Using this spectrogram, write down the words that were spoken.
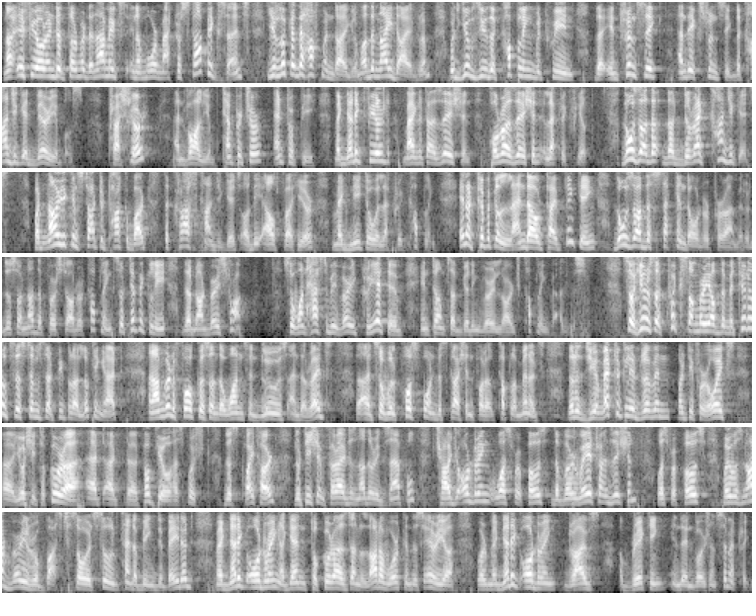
Now, if you're into thermodynamics in a more macroscopic sense, you look at the Heckmann diagram or the Nye diagram, which gives you the coupling between the intrinsic and the extrinsic, the conjugate variables, pressure, and volume, temperature, entropy, magnetic field, magnetization, polarization, electric field. Those are the, the direct conjugates. But now you can start to talk about the cross conjugates or the alpha here, magnetoelectric coupling. In a typical Landau type thinking, those are the second order parameters. Those are not the first order coupling. So typically, they're not very strong. So one has to be very creative in terms of getting very large coupling values. So here's a quick summary of the material systems that people are looking at, and I'm going to focus on the ones in blues and the reds, and so we'll postpone discussion for a couple of minutes. There is geometrically driven multiferroics. Uh, Yoshi Tokura at, at uh, Tokyo has pushed this quite hard. Lutetium ferrite is another example. Charge ordering was proposed. The Verwey transition was proposed, but it was not very robust, so it's still kind of being debated. Magnetic ordering, again, Tokura has done a lot of work in this area, where magnetic ordering drives a breaking in the inversion symmetry.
